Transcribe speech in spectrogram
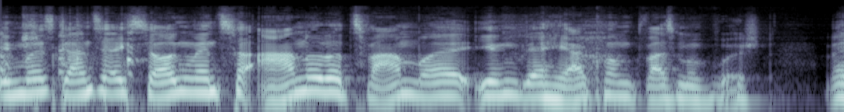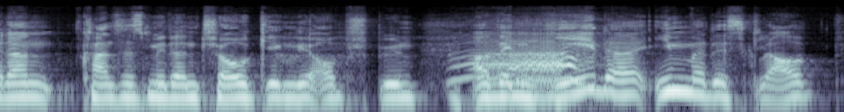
ich muss ganz ehrlich sagen, wenn so ein oder zweimal irgendwer herkommt, was mir wurscht. Weil dann kannst du es mit einem Joke irgendwie abspülen. Aber wenn jeder immer das glaubt,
